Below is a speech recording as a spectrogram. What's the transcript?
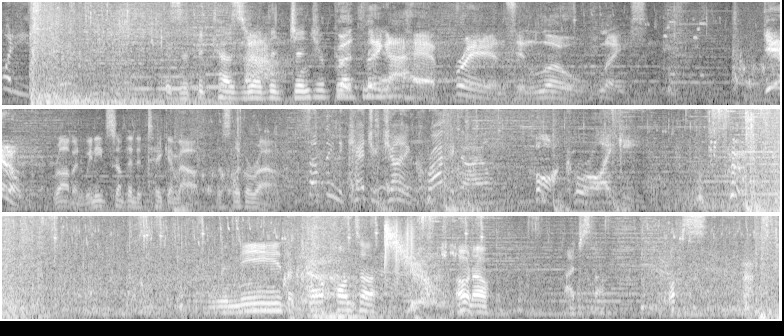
What do you think? Is it because you're the ah, gingerbread Good thing man? I have friends in low places. Get him! Robin, we need something to take him out. Let's look around. Something to catch a giant crocodile? Oh, crikey. We need the core hunter. Oh no. I just thought. Whoops.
